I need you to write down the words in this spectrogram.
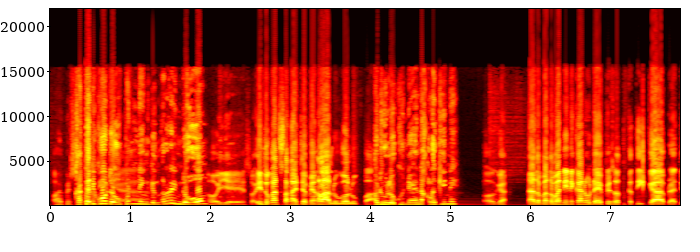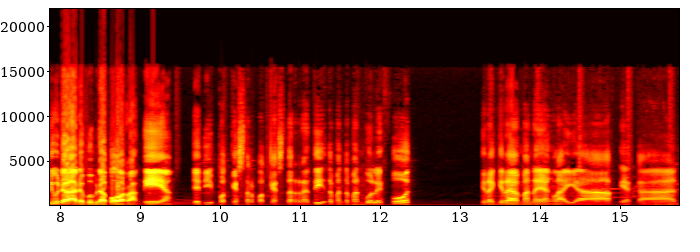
oh, episode Kan tadi gua udah opening dengerin dong. oh iya, iya. So, itu kan setengah jam yang lalu gue lupa Aduh lagunya enak lagi nih. oh enggak nah teman-teman ini kan udah episode ketiga berarti udah ada beberapa orang nih yang jadi podcaster podcaster nanti teman-teman boleh vote kira-kira mana yang layak ya kan?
